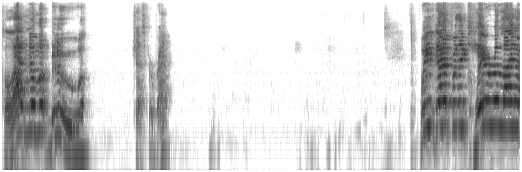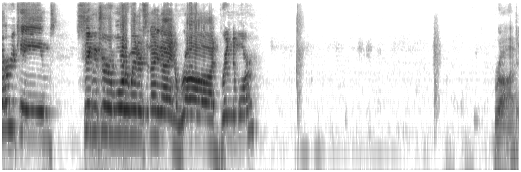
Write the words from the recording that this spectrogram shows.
Platinum Blue, Jesper Bratt. We've got for the Carolina Hurricanes, signature award winners to 99, Rod Brind'Amour. Rod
